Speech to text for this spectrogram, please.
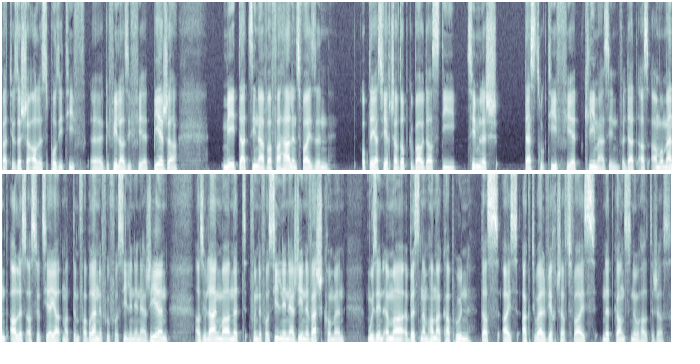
wat jo secher alles positiv äh, Gefehler si fir d Bierger. Me dat sinn awer Verhalensweisen, op déi as Wirtschaft opgebaut ass, die zilech destruktiv fir d Klima sinn, well dat ass am moment alles assoziiert mat dem Verbrenne vu fossilen Energien, as lang man net vun de fossilen Energien wäsch kommen, muss immer e bisssen am Hannakap hunn, dass als aktuell Wirtschaftsweis net ganz nohaltig ass.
